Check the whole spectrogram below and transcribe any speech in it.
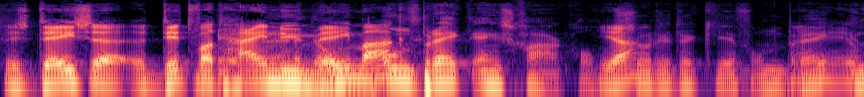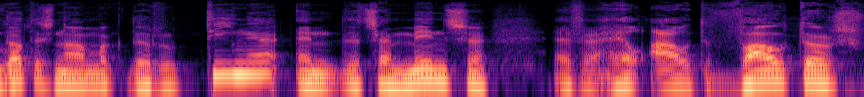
Dus deze, dit wat hij Eh, nu er meemaakt. ontbreekt één schakel. Ja? Sorry dat ik je even ontbreek. Nee, en dat is namelijk de routine. En dat zijn mensen, even heel oud, Wouters,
